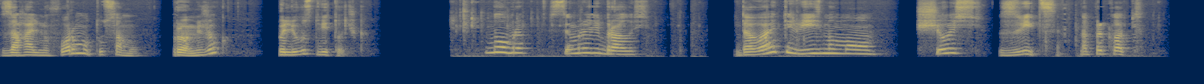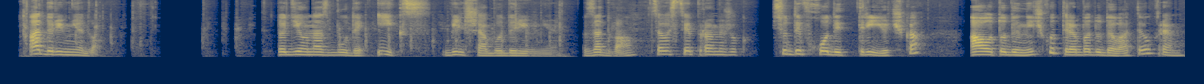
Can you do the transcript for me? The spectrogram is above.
загальну форму ту саму. Проміжок плюс дві точки. Добре, з цим розібрались. Давайте візьмемо щось звідси. Наприклад, А дорівнює 2. Тоді у нас буде х більше або дорівнює за 2. Це ось цей проміжок. Сюди входить трійочка, а от одиничку треба додавати окремо.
